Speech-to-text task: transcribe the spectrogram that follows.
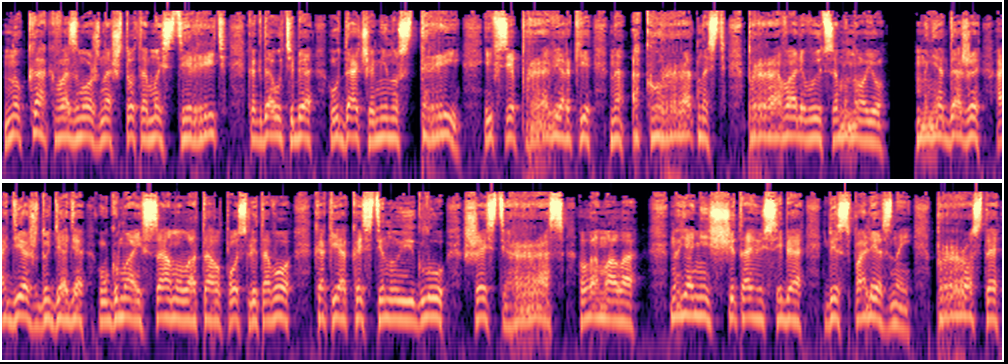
Но как возможно что-то мастерить, когда у тебя удача минус три, и все проверки на аккуратность проваливаются мною? Мне даже одежду дядя Угмай сам латал после того, как я костяную иглу шесть раз ломала. Но я не считаю себя бесполезной, просто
